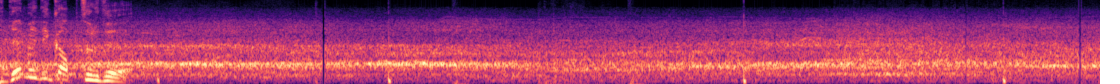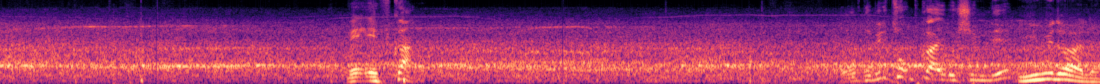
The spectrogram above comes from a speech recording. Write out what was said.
Gidemedi kaptırdı. Ve Efkan. Orada bir top kaybı şimdi. İyi müdahale.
